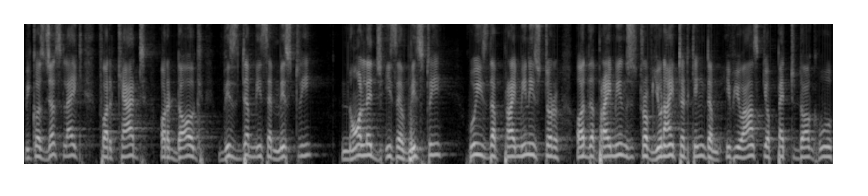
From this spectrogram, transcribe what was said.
Because just like for a cat or a dog, wisdom is a mystery, knowledge is a mystery. Who is the prime minister or the prime minister of united kingdom? If you ask your pet dog who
